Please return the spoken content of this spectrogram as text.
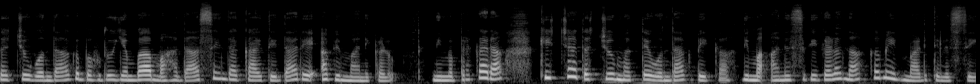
ದಚ್ಚು ಒಂದಾಗಬಹುದು ಎಂಬ ಮಹದಾಸೆಯಿಂದ ಕಾಯ್ತಿದ್ದಾರೆ ಅಭಿಮಾನಿಗಳು. ನಿಮ್ಮ ಪ್ರಕಾರ ಕಿಚ್ಚ ದಚ್ಚು ಮತ್ತೆ ಒಂದಾಗಬೇಕಾ? ನಿಮ್ಮ ಅನಿಸಿಕೆಗಳನ್ನು ಕಮೆಂಟ್ ಮಾಡಿ ತಿಳಿಸಿ.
